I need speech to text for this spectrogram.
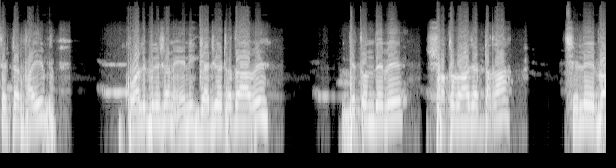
sector five qualification any graduate হতে হবে, বেতন দেবে সতেরো হাজার টাকা, ছেলে এবং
